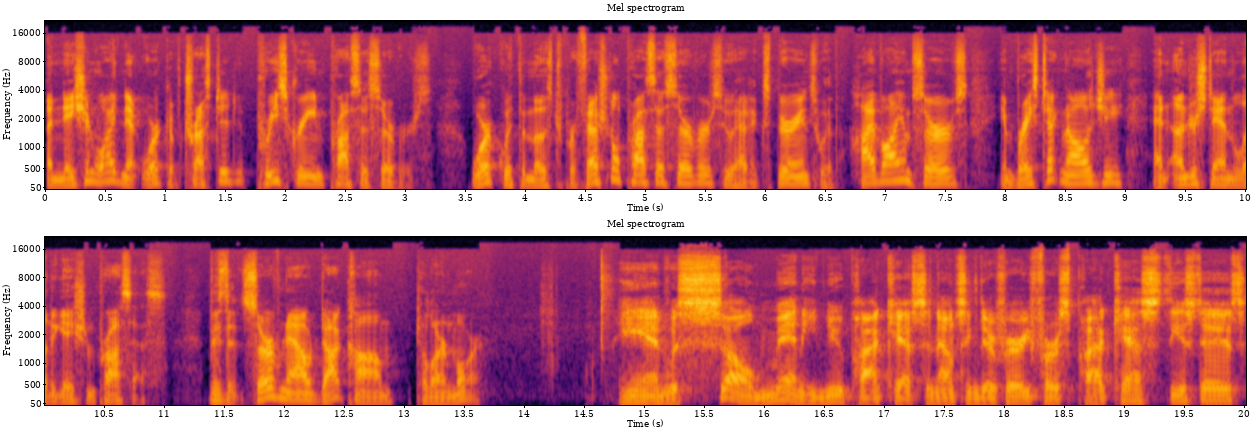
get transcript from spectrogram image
a nationwide network of trusted, pre screened process servers. Work with the most professional process servers who have experience with high volume serves, embrace technology, and understand the litigation process. Visit servenow.com to learn more. And with so many new podcasts announcing their very first podcast these days,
